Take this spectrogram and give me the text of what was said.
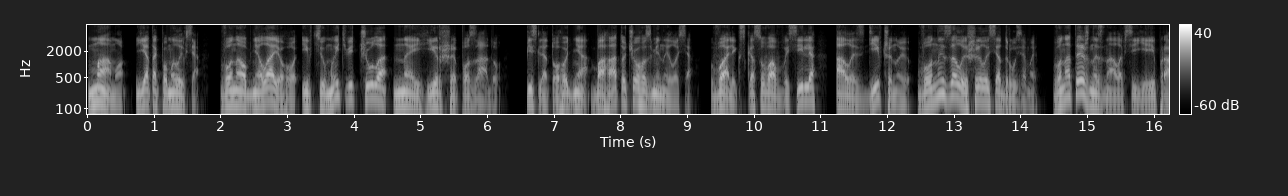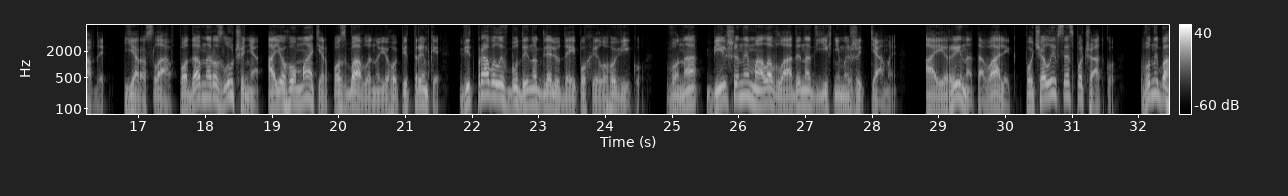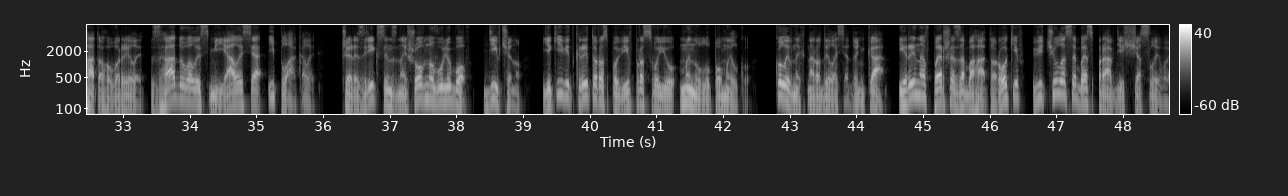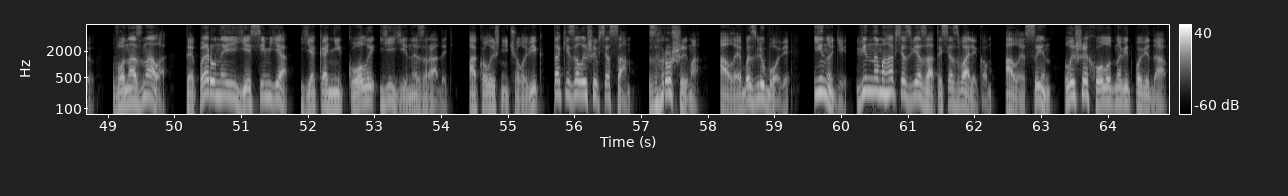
Мамо, я так помилився. Вона обняла його і в цю мить відчула найгірше позаду. Після того дня багато чого змінилося. Валік скасував весілля, але з дівчиною вони залишилися друзями. Вона теж не знала всієї правди. Ярослав подав на розлучення, а його матір, позбавлену його підтримки, відправили в будинок для людей похилого віку. Вона більше не мала влади над їхніми життями. А Ірина та Валік почали все спочатку. Вони багато говорили, згадували, сміялися і плакали. Через рік син знайшов нову любов, дівчину, який відкрито розповів про свою минулу помилку. Коли в них народилася донька, Ірина вперше за багато років відчула себе справді щасливою. Вона знала, тепер у неї є сім'я, яка ніколи її не зрадить. А колишній чоловік так і залишився сам, з грошима, але без любові. Іноді він намагався зв'язатися з валіком, але син лише холодно відповідав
